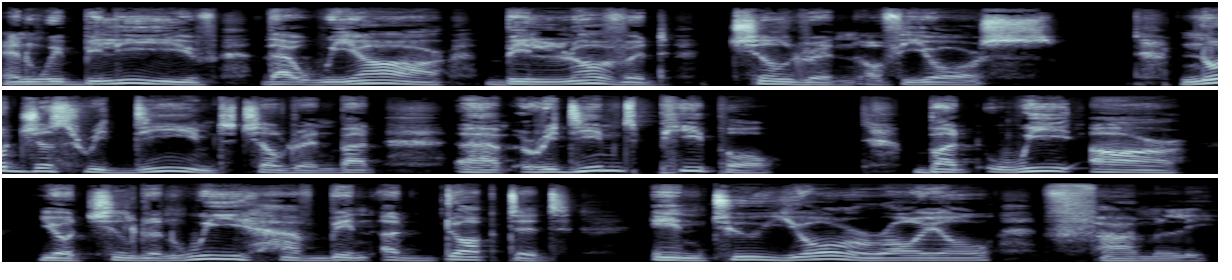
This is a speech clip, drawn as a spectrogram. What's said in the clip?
And we believe that we are beloved children of yours. Not just redeemed children, but uh, redeemed people. But we are your children. We have been adopted into your royal family.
